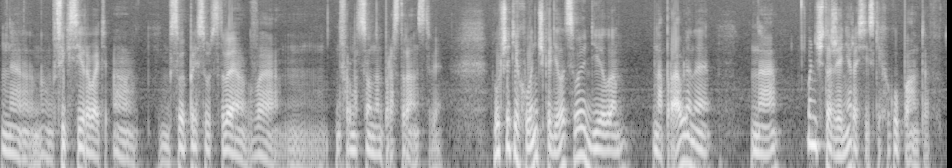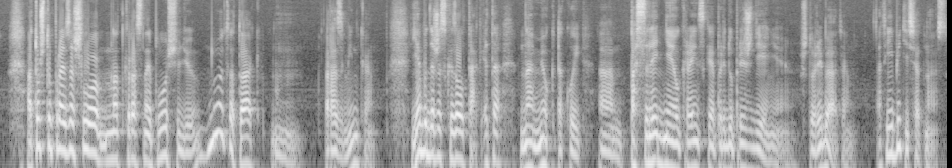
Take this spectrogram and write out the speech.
э, фиксировать э, свое присутствие в информационном пространстве. Лучше тихонечко делать свое дело, направленное на уничтожение российских оккупантов. А то, что произошло над Красной площадью, ну это так, разминка. Я бы даже сказал так, это намек такой, э, последнее украинское предупреждение, что, ребята, Отъебитесь от нас.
